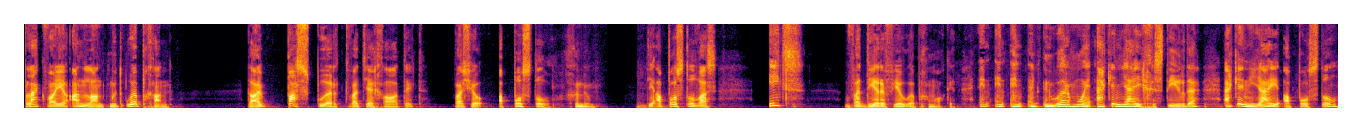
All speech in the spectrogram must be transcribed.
plek waar jy aanland moet oopgaan. Daai paspoort wat jy gehad het, was jou apostel genoem. Die apostel was iets wat deure vir jou oopgemaak het. En en en en, en hoor mooi, ek en jy gestuurde, ek en jy apostel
